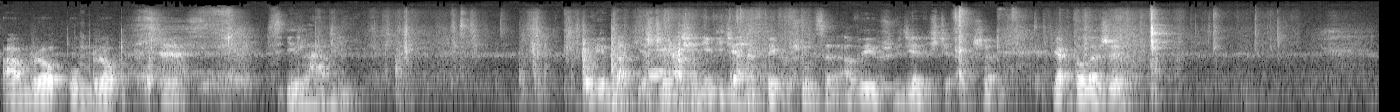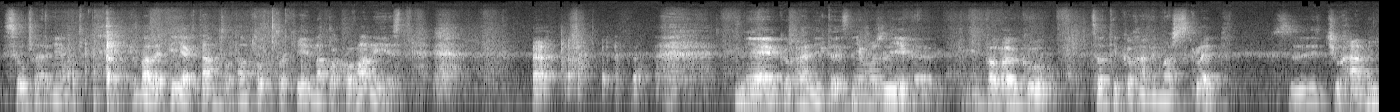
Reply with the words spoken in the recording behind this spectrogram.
Ambro, Umbro z Irlandii. Powiem tak, jeszcze ja się nie widziałem w tej koszulce, a wy już widzieliście. Także jak to leży. Super, nie? Chyba lepiej jak tamto. Tamto takie napakowane jest. Nie, kochani, to jest niemożliwe. Pawełku, co ty, kochany, masz sklep z ciuchami?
